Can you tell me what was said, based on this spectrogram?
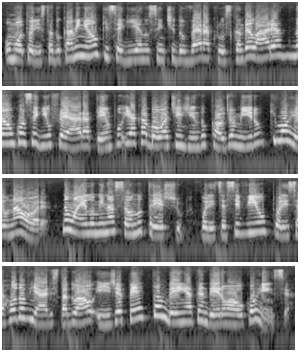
O motorista do caminhão, que seguia no sentido Vera Cruz Candelária, não conseguiu frear a tempo e acabou atingindo Claudio Miro, que morreu na hora. Não há iluminação no trecho. Polícia Civil, Polícia Rodoviária Estadual e IGP também atenderam a ocorrência.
